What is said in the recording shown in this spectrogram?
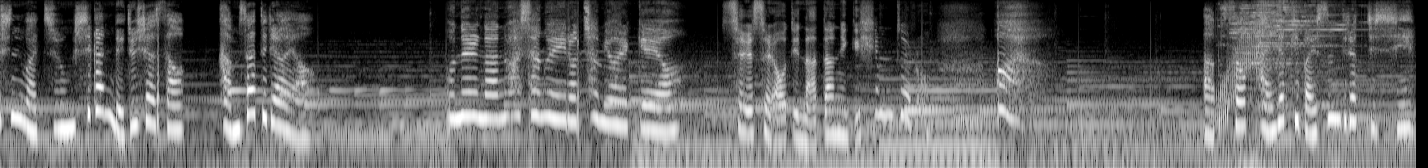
바쁘신 와중 시간 내주셔서 감사드려요. 오늘 난 화상회의로 참여할게요. 슬슬 어디 나다니기 힘들어. 앞서 간략히 말씀드렸듯이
